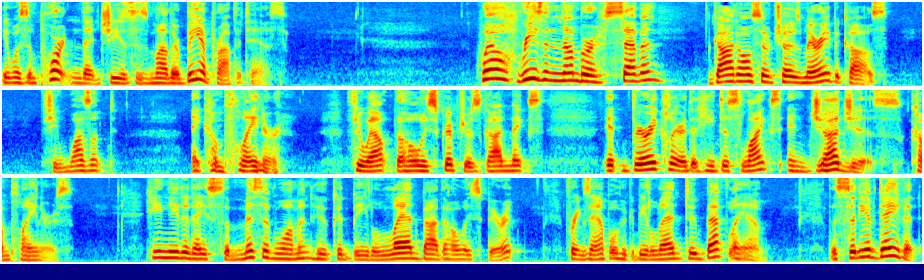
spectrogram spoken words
it was important that Jesus' mother be a prophetess. Well, reason number seven God also chose Mary because she wasn't a complainer. Throughout the Holy Scriptures, God makes it very clear that He dislikes and judges complainers. He needed a submissive woman who could be led by the Holy Spirit, for example, who could be led to Bethlehem, the city of David,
